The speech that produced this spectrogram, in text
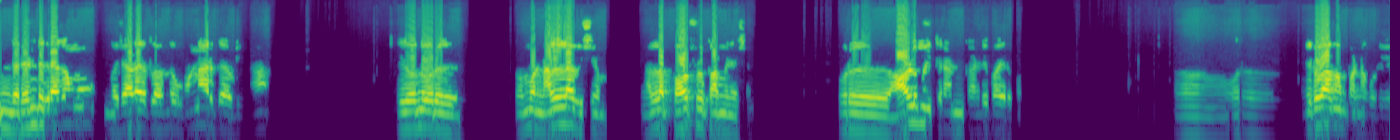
இந்த ரெண்டு கிரகமும் உங்கள் ஜாதகத்தில் வந்து ஒன்றா இருக்குது அப்படின்னா இது வந்து ஒரு ரொம்ப நல்ல விஷயம். நல்ல பவர்ஃபுல் காம்பினேஷன் ஒரு ஆளுமை திறன் கண்டிப்பாக இருக்கும். ஒரு நிர்வாகம் பண்ணக்கூடிய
